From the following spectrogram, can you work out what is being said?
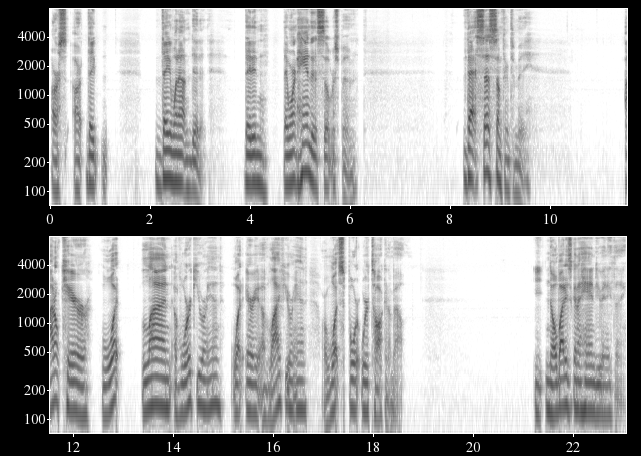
Are, are they they went out and did it. They didn't they weren't handed a silver spoon. That says something to me. I don't care what line of work you are in, what area of life you are in, or what sport we're talking about nobody's going to hand you anything.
